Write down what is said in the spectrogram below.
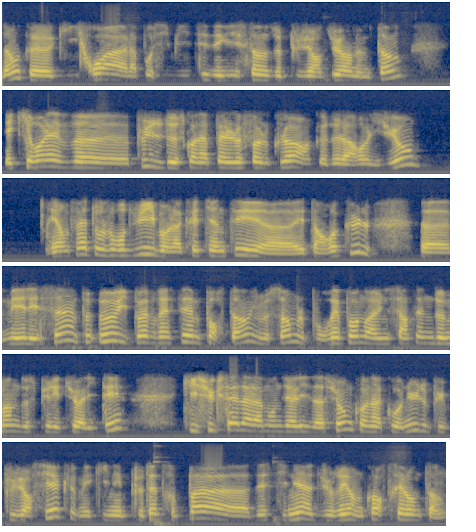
donc euh, qui croit à la possibilité d'existence de plusieurs dieux en même temps, et qui relève euh, plus de ce qu'on appelle le folklore que de la religion. Et en fait, aujourd'hui, bon, la chrétienté euh, est en recul, euh, mais les saints, eux, ils peuvent rester importants, il me semble, pour répondre à une certaine demande de spiritualité qui succède à la mondialisation qu'on a connue depuis plusieurs siècles, mais qui n'est peut-être pas destinée à durer encore très longtemps.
